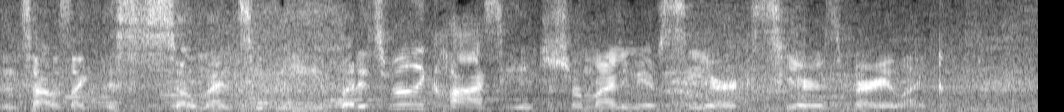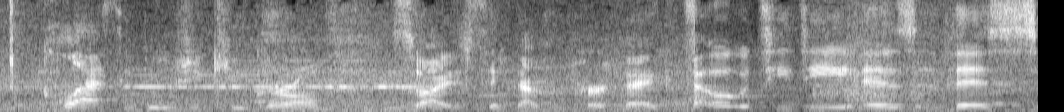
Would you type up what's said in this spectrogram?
and so I was like, this is so meant to be. But it's really classy. It just reminded me of Sierra because Sierra is very like classy, bougie, cute girl. So I just think that'd be perfect. My OOTD is this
